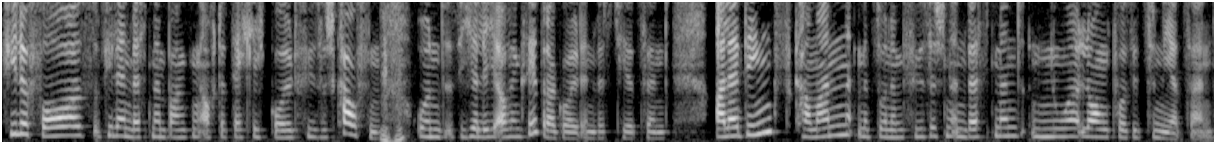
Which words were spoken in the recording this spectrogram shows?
viele Fonds, viele Investmentbanken auch tatsächlich Gold physisch kaufen mhm. und sicherlich auch in Xetra Gold investiert sind. Allerdings kann man mit so einem physischen Investment nur long positioniert sein.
